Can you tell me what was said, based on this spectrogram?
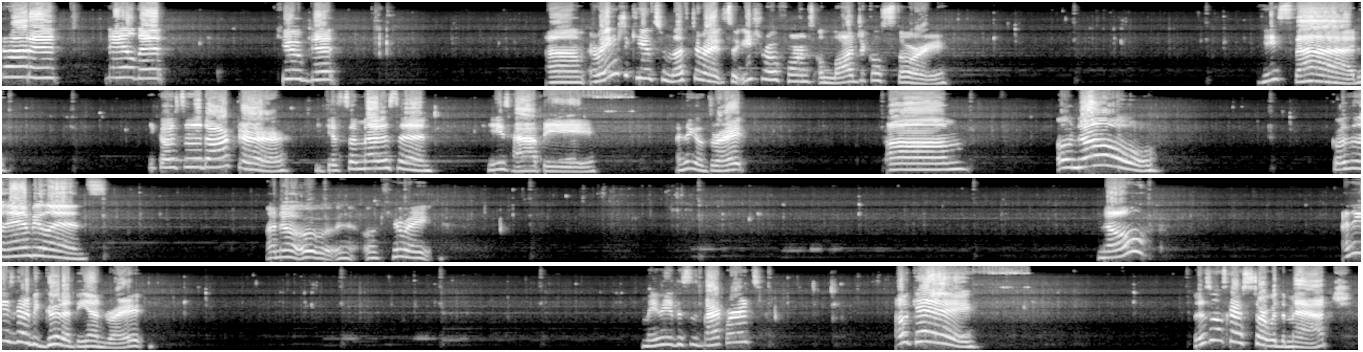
Got it. Nailed it. Cubed it. Um, arrange the cubes from left to right so each row forms a logical story. He's sad. He goes to the doctor. He gets some medicine. He's happy. I think that's right. Um. Oh no! Goes to the ambulance. I know. Oh, oh, oh here, wait. No? I think he's got to be good at the end, right? Maybe this is backwards? Okay. This one's got to start with the match.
